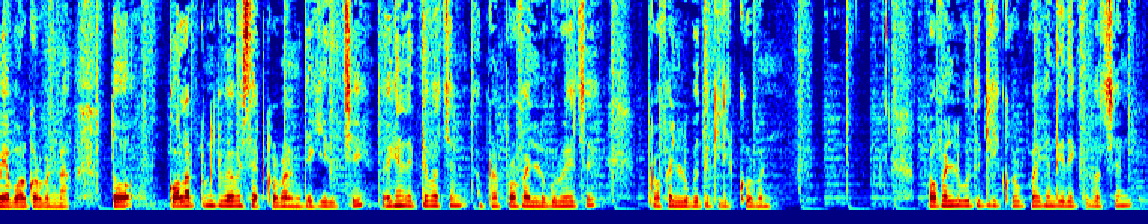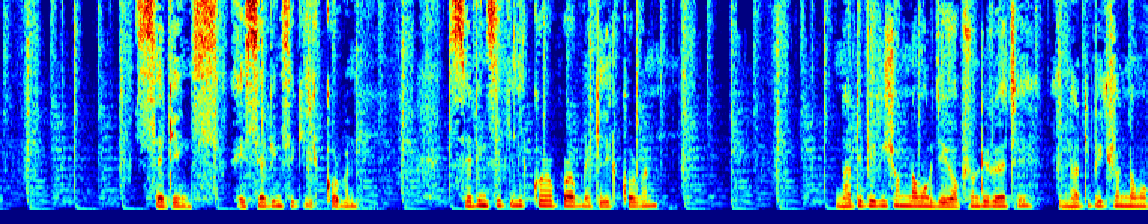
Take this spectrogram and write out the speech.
ব্যবহার করবেন না। তো কলার টোন কীভাবে সেট করবেন আমি দেখিয়ে দিচ্ছি। তো এখানে দেখতে পাচ্ছেন আপনার প্রোফাইল লুগো রয়েছে। প্রোফাইল লুগোতে ক্লিক করবেন। প্রোফাইল লুগোতে ক্লিক করার পর এখান থেকে দেখতে পাচ্ছেন সেটিংস এই সেটিংসে ক্লিক করবেন। সেটিংসে ক্লিক করার পর আপনি ক্লিক করবেন। নোটিফিকেশন নামক যে অপশনটি রয়েছে, এই নোটিফিকেশন নামক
